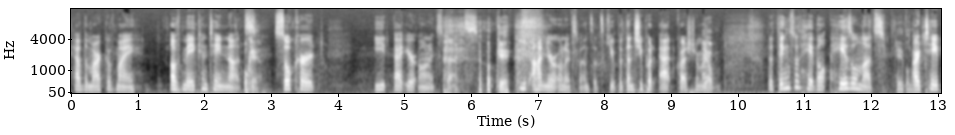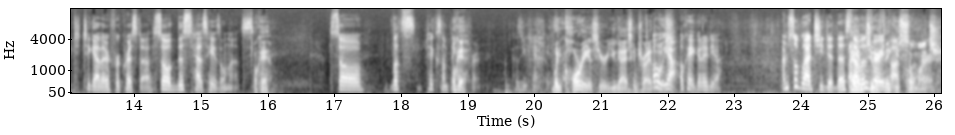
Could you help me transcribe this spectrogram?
have the mark of my of may contain nuts. Okay. So Kurt, eat at your own expense. okay. eat on your own expense. That's cute. But then she put at question mark. Yep. The things with hazel hazelnuts are taped together for Krista. So this has hazelnuts. Okay. So let's pick something Okay. different because you can't taste. When it. Corey is here, you guys can try oh, those. Oh yeah. Okay. Good idea. I'm so glad she did this. I That am was too. very Thank you thoughtful so of her. much.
